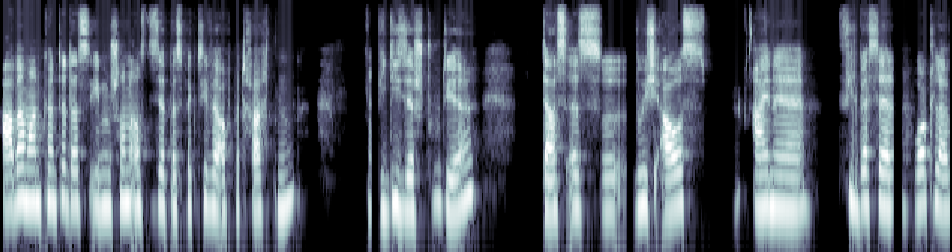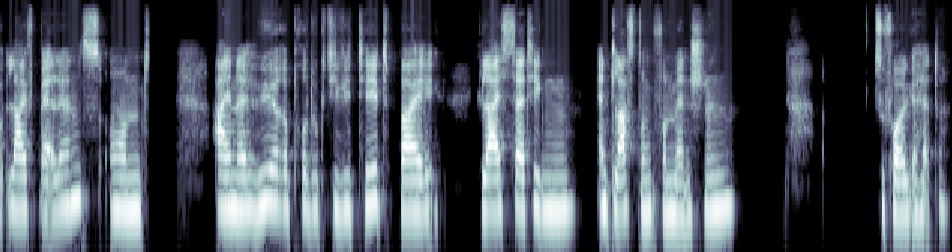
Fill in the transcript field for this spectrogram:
Aber man könnte das eben schon aus dieser Perspektive auch betrachten, wie diese Studie, dass es äh, durchaus eine viel bessere Work-Life-Balance und eine höhere Produktivität bei gleichzeitigen Entlastung von Menschen zufolge hätte.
